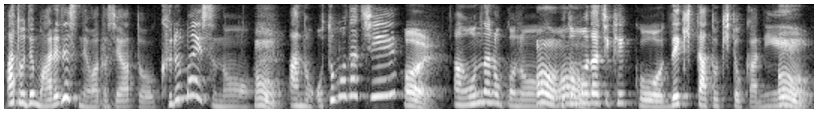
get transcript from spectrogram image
あとでもあれですね私あと車椅子のうん。あのお友達？はい。あの女の子のお友達結構できた時とかに、うん。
